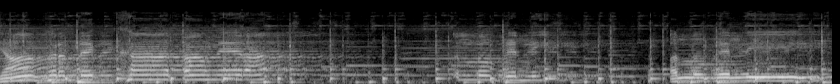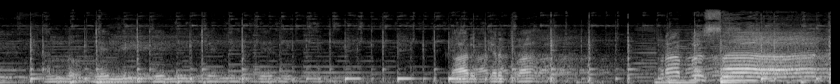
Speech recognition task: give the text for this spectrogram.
ਜਾਂ ਫਿਰ ਦੇਖਾਂ ਤਾਂ ਮੇਰਾ ਅੱਲੋ ਵੇਲੀ ਅੱਲੋ ਵੇਲੀ ਅੱਲੋ ਵੇਲੀ ਵੇਲੀ ਵੇਲੀ ਵੇਲੀ ਕਰ ਕਿਰਪਾ ਪ੍ਰਭ ਸਾਧ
